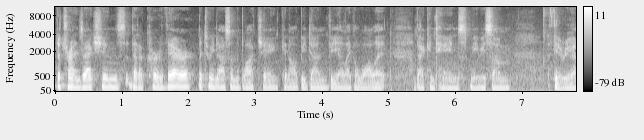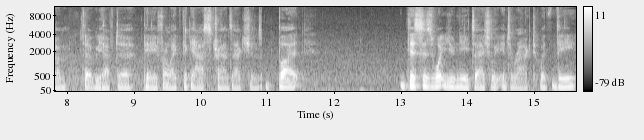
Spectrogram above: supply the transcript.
the transactions that occur there between us and the blockchain can all be done via like a wallet that contains maybe some Ethereum that we have to pay for like the gas transactions. But this is what you need to actually interact with the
